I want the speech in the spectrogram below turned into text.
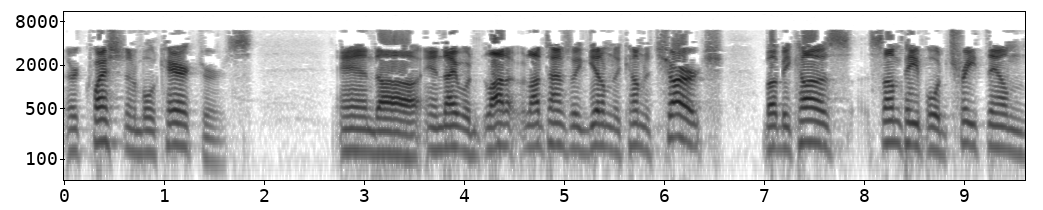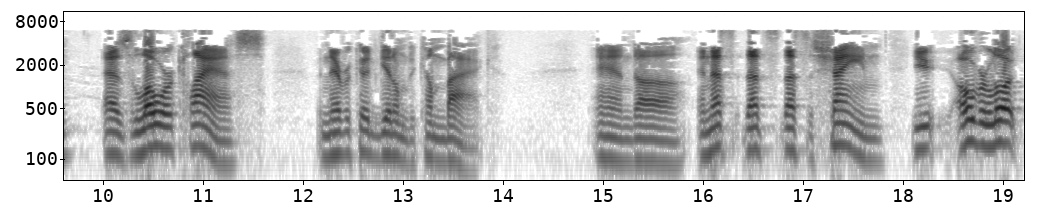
they're questionable characters and uh, and they would a lot of a lot of times we'd get them to come to church, but because some people would treat them as lower class, we never could get them to come back, and uh, and that's that's that's a shame. You overlook.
